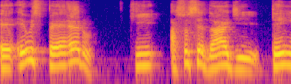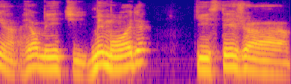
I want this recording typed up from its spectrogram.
É, eu espero que a sociedade tenha realmente memória que esteja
